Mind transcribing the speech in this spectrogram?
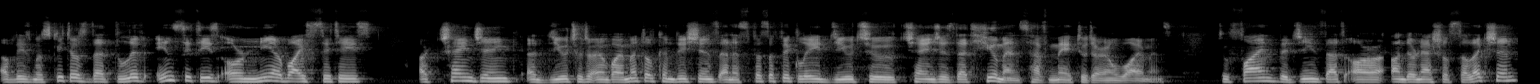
of these mosquitoes that live in cities or nearby cities are changing uh, due to their environmental conditions and specifically due to changes that humans have made to their environments to find the genes that are under natural selection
